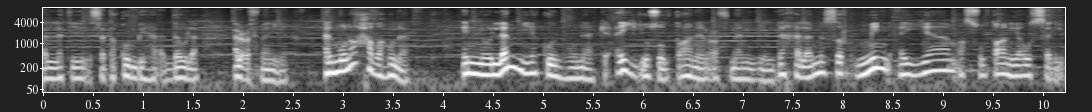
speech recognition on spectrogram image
التي ستقوم بها الدولة العثمانية. الملاحظة هنا أنه لم يكن هناك أي سلطان عثماني دخل مصر من أيام السلطان ياو السليم.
